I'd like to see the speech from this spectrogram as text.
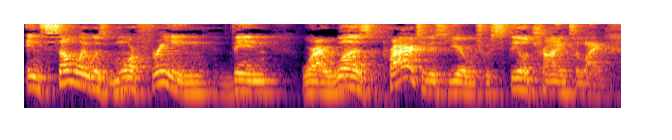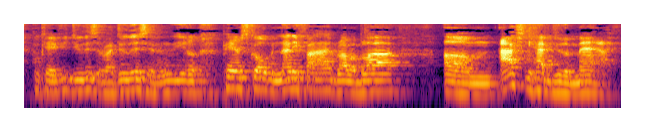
in some way was more freeing than where I was prior to this year, which was still trying to like, okay, if you do this, if I do this, and you know, Periscope and 95, blah blah blah. Um, I actually had to do the math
